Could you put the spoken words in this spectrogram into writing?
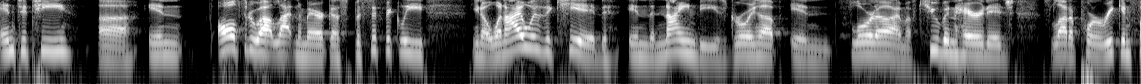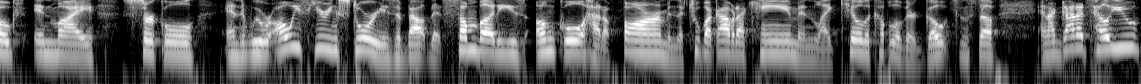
entity uh, in all throughout Latin America, specifically. You know, when I was a kid in the 90s, growing up in Florida, I'm of Cuban heritage. There's a lot of Puerto Rican folks in my circle. And we were always hearing stories about that somebody's uncle had a farm and the chupacabra came and like killed a couple of their goats and stuff. And I gotta tell you,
